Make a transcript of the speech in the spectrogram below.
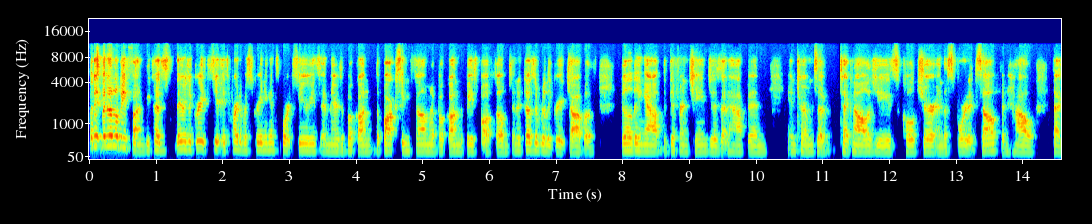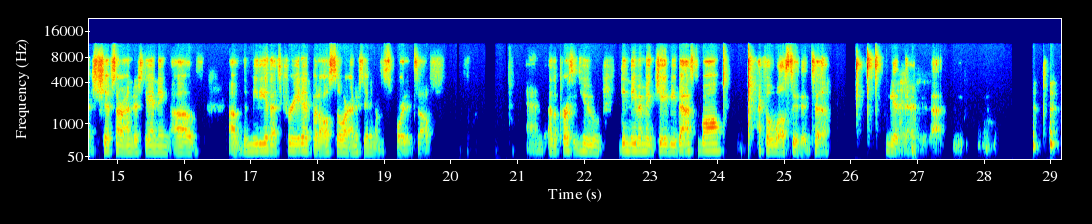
but it, but it'll be fun because there's a great series. It's part of a screening and sports series, and there's a book on the boxing film and a book on the baseball films, and it does a really great job of building out the different changes that happen in terms of technologies, culture, and the sport itself, and how that shifts our understanding of of the media that's created, but also our understanding of the sport itself. And as a person who didn't even make JV basketball, I feel well suited to get there do that.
